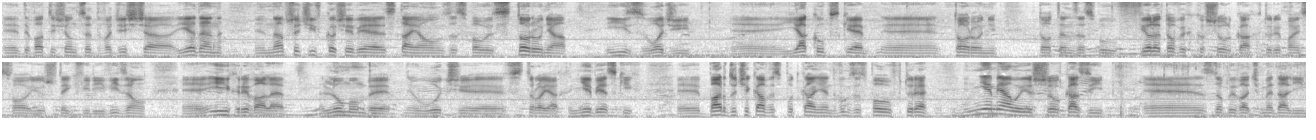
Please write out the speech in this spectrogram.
e, 2021. E, Naprzeciwko siebie stają zespoły z Torunia i z Łodzi e, Jakubskie. Toruń to ten zespół w fioletowych koszulkach, który Państwo już w tej chwili widzą. E, I ich rywale Lumumby, Łódź e, w strojach niebieskich. E, Bardzo ciekawe spotkanie dwóch zespołów, które nie miały jeszcze okazji e, zdobywać medali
